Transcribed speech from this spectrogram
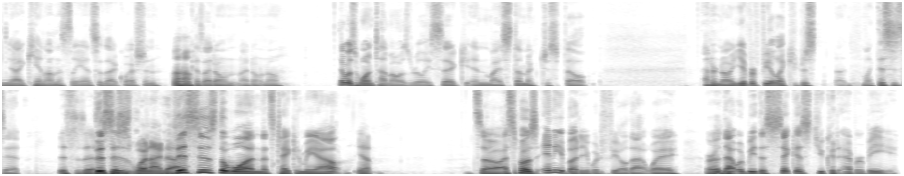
Yeah, I can't honestly answer that question Uh-huh. because I don't. I don't know. There was one time I was really sick and my stomach just felt. I don't know. You ever feel like you're just uh, like this is it? This is it. This this is is when I die. This is the one that's taken me out. Yep. So I suppose anybody would feel that way, or Mhm. that would be the sickest you could ever be,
